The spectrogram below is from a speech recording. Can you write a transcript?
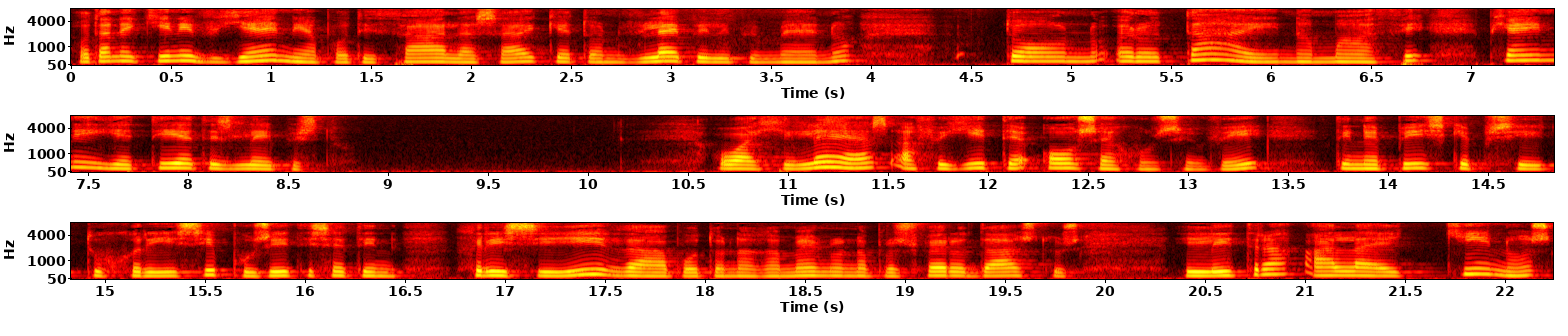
Όταν εκείνη βγαίνει από τη θάλασσα και τον βλέπει λυπημένο, τον ρωτάει να μάθει ποια είναι η αιτία της λύπης του. Ο Αχιλέας αφηγείται όσα έχουν συμβεί, την επίσκεψη του Χρήση που ζήτησε την Χρυσιίδα από τον Αγαμέμνονα προσφέροντάς τους λίτρα, αλλά εκείνος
